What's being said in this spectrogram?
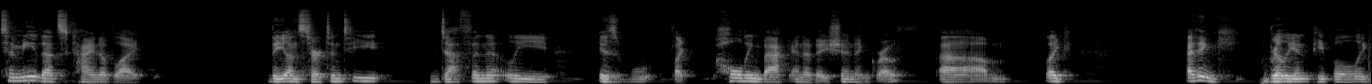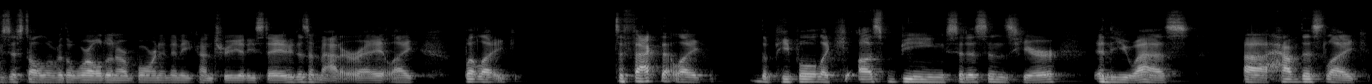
to me that's kind of like the uncertainty definitely is like holding back innovation and growth. Um, like, I think brilliant people exist all over the world and are born in any country, any state. It doesn't matter, right? Like, but like, the fact that like the people like us being citizens here in the U.S. Uh, have this like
